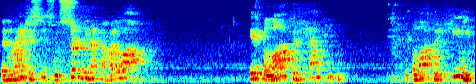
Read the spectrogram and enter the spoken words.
then righteousness would certainly not come by the law. If the law could help you, if the law could heal you,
